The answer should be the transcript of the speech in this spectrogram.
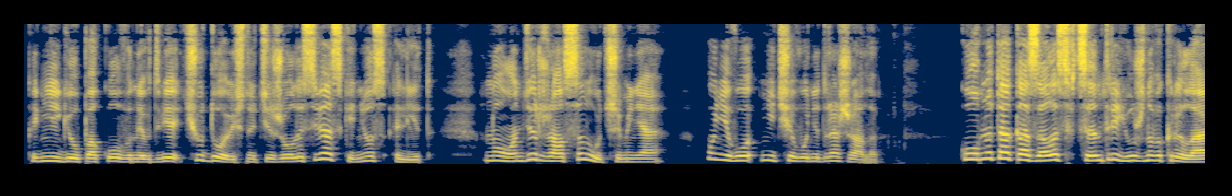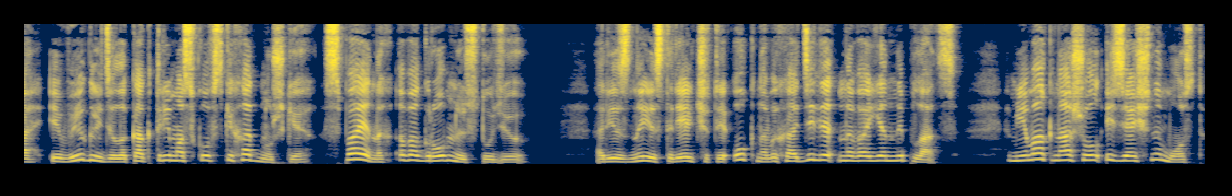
Книги, упакованные в две чудовищно тяжелые связки, нес Лид. Но он держался лучше меня. У него ничего не дрожало. Комната оказалась в центре южного крыла и выглядела как три московских однушки, спаянных в огромную студию. Резные стрельчатые окна выходили на военный плац. Мимо окна шел изящный мост,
